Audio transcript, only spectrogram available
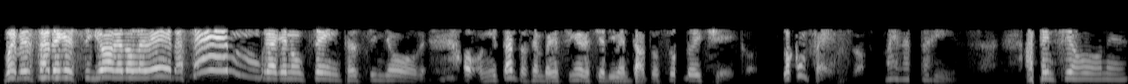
voi pensate che il Signore non le veda? Sembra che non senta il Signore. Oh, ogni tanto sembra che il Signore sia diventato sordo e cieco, lo confesso, ma è un'apparenza. Attenzione,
